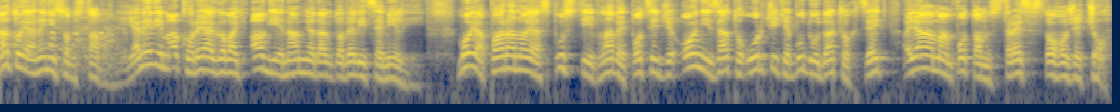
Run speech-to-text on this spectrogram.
na to ja není som stavaný. Ja neviem, ako reagovať, ak je na mňa takto velice milý. Moja paranoja spustí v hlave pocit, že oni za to určite budú dať čo chceť a ja mám potom stres z toho, že čo.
